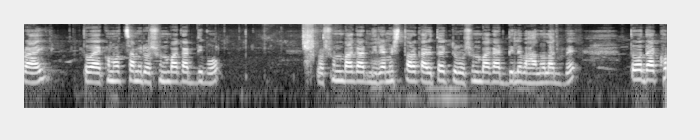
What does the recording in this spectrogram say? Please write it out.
প্রায়। তো এখন হচ্ছে আমি রসুন বাগার দিব। রসুন বাগার নিরামিষ তরকারি তো একটু রসুন বাগার দিলে ভালো লাগবে। তো দেখো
